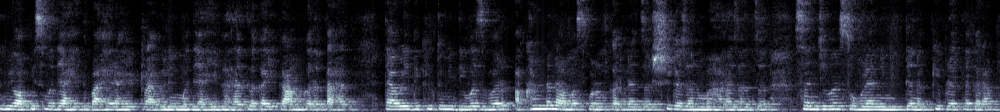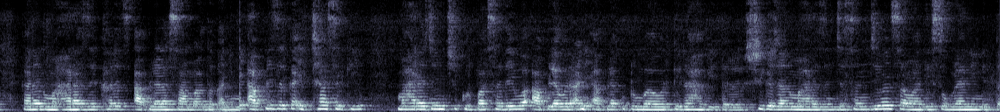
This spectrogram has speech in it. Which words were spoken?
तुम्ही ऑफिसमध्ये आहेत बाहेर आहे ट्रॅव्हलिंगमध्ये आहे घरातलं काही काम करत आहात त्यावेळी देखील तुम्ही दिवसभर अखंड नामस्मरण करण्याचं श्री गजानन महाराजांचं संजीवन सोहळ्यानिमित्त नक्की प्रयत्न करा कारण महाराज हे खरंच आपल्याला सांभाळतात. आणि आपली जर का इच्छा असेल की महाराजांची कृपा सदैव आपल्यावर आणि आपल्या कुटुंबावरती राहावी. तर श्री गजानन महाराजांच्या संजीवन समाधी सोहळ्यानिमित्त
